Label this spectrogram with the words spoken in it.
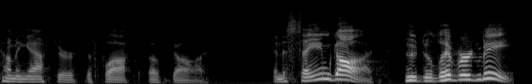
coming after the flock of God. And the same God who delivered me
